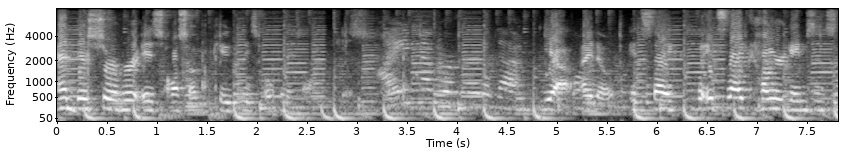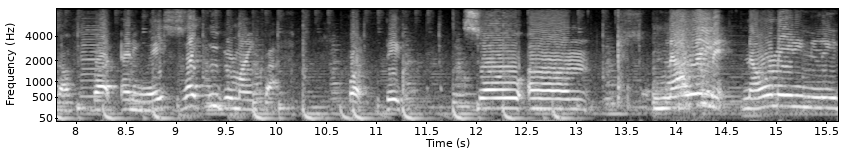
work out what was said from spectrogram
and their server is awesome. Can you please open it up? I never heard of that. Yeah, I know. It's like it's like Hunger Games and stuff. But anyways, it's like Uber Minecraft, but bigger. So um, now we're ma- now we're mainly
